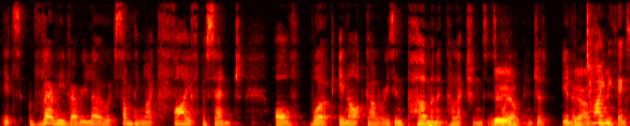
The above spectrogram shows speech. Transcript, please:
it's very, very low. It's something like 5% of work in art galleries in permanent collections is yeah, by yeah. women just you know yeah, tiny things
